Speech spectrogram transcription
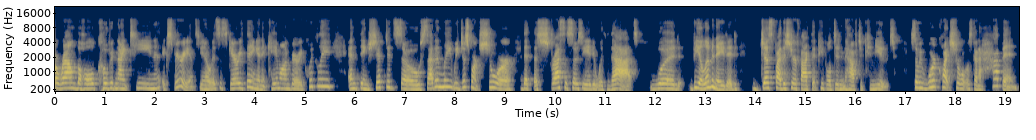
around the whole COVID 19 experience. You know, it's a scary thing and it came on very quickly and things shifted so suddenly. We just weren't sure that the stress associated with that would be eliminated just by the sheer fact that people didn't have to commute. So we weren't quite sure what was going to happen.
